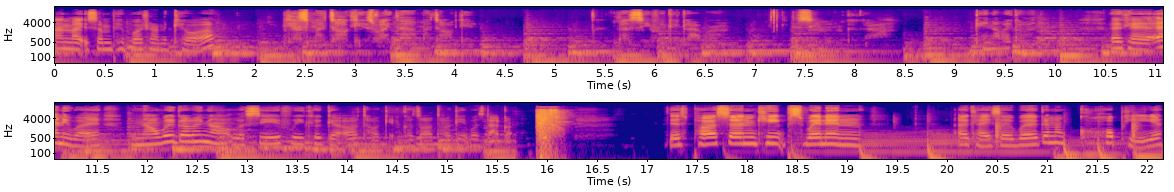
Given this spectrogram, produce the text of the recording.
and like some people are trying to kill her. Yes, my target is right there. My target. Let's see if we can get her. Let's see if we can get her. Okay, now we're going out. Okay, anyway, now we're going out. Let's see if we could get our target, because our target was that girl. This person keeps winning. Okay, so we're gonna copy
